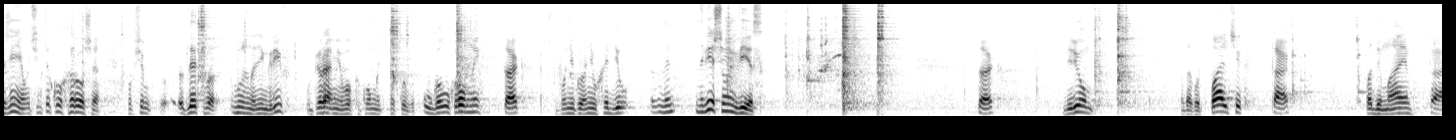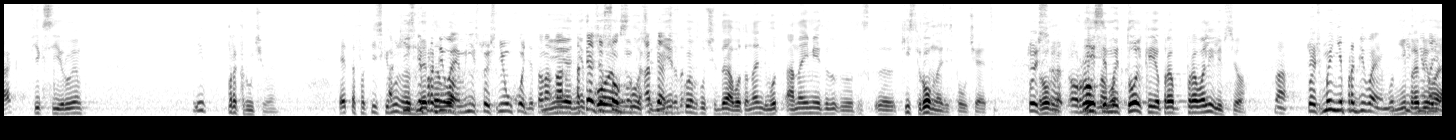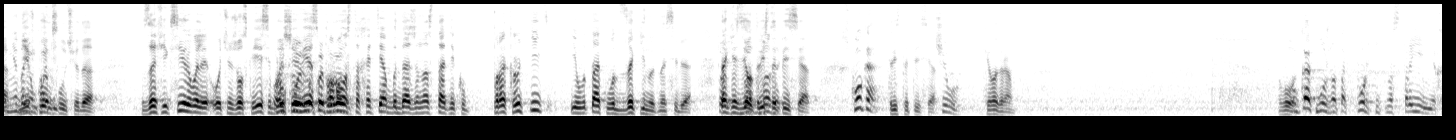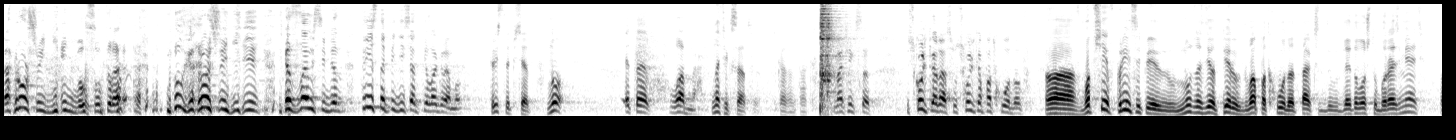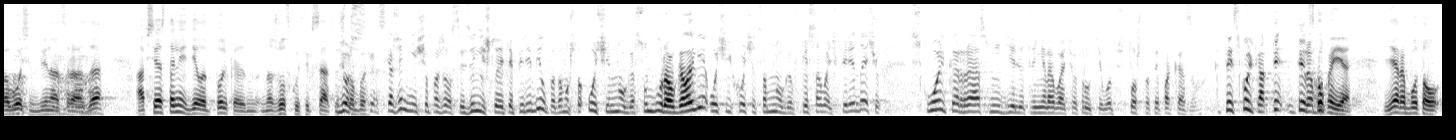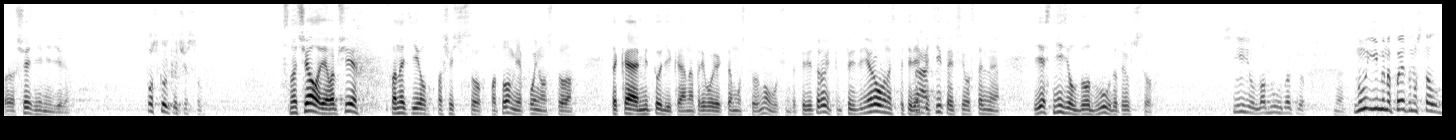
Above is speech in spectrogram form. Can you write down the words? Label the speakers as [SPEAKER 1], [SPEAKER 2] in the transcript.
[SPEAKER 1] Упражнение очень такое хорошее. В общем, для этого нужен один гриф. Упираем его в какой-нибудь такой вот угол укромный,
[SPEAKER 2] Так.
[SPEAKER 1] чтобы он никуда не уходил. На- Навешиваем вес.
[SPEAKER 2] Так.
[SPEAKER 1] Берем вот так вот пальчик,
[SPEAKER 2] Так.
[SPEAKER 1] поднимаем,
[SPEAKER 2] Так.
[SPEAKER 1] фиксируем и прокручиваем. Это фактически
[SPEAKER 2] А
[SPEAKER 1] нужно
[SPEAKER 2] кисть не
[SPEAKER 1] для того...
[SPEAKER 2] пробиваем вниз, то есть не уходит. Она
[SPEAKER 1] Нет,
[SPEAKER 2] а-
[SPEAKER 1] ни
[SPEAKER 2] опять
[SPEAKER 1] в
[SPEAKER 2] же
[SPEAKER 1] коем
[SPEAKER 2] согнута.
[SPEAKER 1] случае,
[SPEAKER 2] опять
[SPEAKER 1] ни
[SPEAKER 2] же,
[SPEAKER 1] в
[SPEAKER 2] да?
[SPEAKER 1] коем случае, да, вот она, вот она имеет вот, э, кисть ровная здесь получается.
[SPEAKER 2] То есть,
[SPEAKER 1] ровно.
[SPEAKER 2] э, ровно
[SPEAKER 1] Если мы
[SPEAKER 2] вот-
[SPEAKER 1] только ее про- провалили, все,
[SPEAKER 2] А, то есть мы не пробиваем. Вот
[SPEAKER 1] не пробиваем,
[SPEAKER 2] даем- не
[SPEAKER 1] ни в коем
[SPEAKER 2] пробить.
[SPEAKER 1] случае, да. Зафиксировали очень жестко. Если
[SPEAKER 2] Рукой-
[SPEAKER 1] большой вес,
[SPEAKER 2] рукой
[SPEAKER 1] просто хотя бы даже на статику прокрутить и вот так вот закинуть на себя. так я сделал
[SPEAKER 2] до- до зак-
[SPEAKER 1] 350.
[SPEAKER 2] Сколько?
[SPEAKER 1] 350
[SPEAKER 2] Чего?
[SPEAKER 1] килограмм.
[SPEAKER 2] Ну
[SPEAKER 1] Вот.
[SPEAKER 2] как можно так портить настроение? Хороший день был с утра. Был хороший день. Я сам себе 350 килограммов.
[SPEAKER 1] 350. Ну, это
[SPEAKER 2] Ладно,
[SPEAKER 1] на фиксацию, скажем так.
[SPEAKER 2] на фиксацию. Сколько раз, вот сколько подходов?
[SPEAKER 1] А, вообще, в принципе, нужно сделать первых два подхода так, для того, чтобы размять по 8-12 раз, да? А все остальные делать только на жесткую фиксацию,
[SPEAKER 2] Леш,
[SPEAKER 1] чтобы...
[SPEAKER 2] ска- скажи мне еще, пожалуйста, извини, что я тебя перебил, потому что очень много сумбура в голове, очень хочется много впрессовать в передачу. Сколько раз в неделю тренировать вот руки, вот то, что ты показывал? Ты сколько, ты, ты работал
[SPEAKER 1] Сколько я? Я работал 6 дней в неделю.
[SPEAKER 2] По сколько часов?
[SPEAKER 1] Сначала я вообще фанател по 6 часов, потом я понял, что такая методика, она приводит к тому, что, ну, в общем-то, перетренированность, потеря
[SPEAKER 2] Так.
[SPEAKER 1] аппетита и все остальное. Я снизил до 2-3 часов.
[SPEAKER 2] Снизил до двух, до трех. Ну, именно поэтому стал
